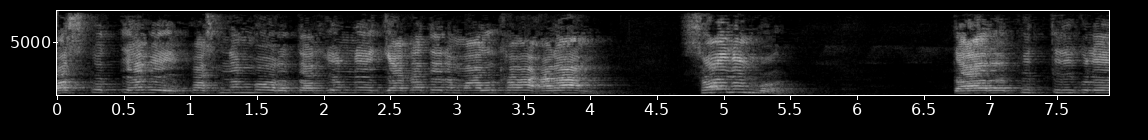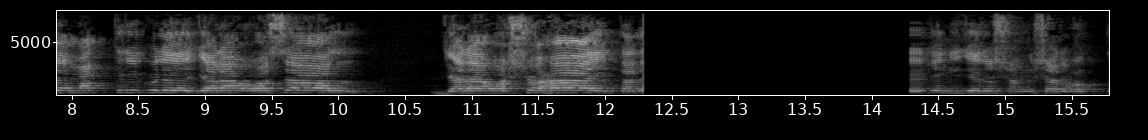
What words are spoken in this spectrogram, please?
হজ করতে হবে। পাঁচ নম্বর, তার জন্য জাকাতের মাল খাওয়া হারাম। ছয় নম্বর, তার পিতৃকুলে, মাতৃকুলে যারা অসল, যারা অসহায়, তাদেরকে নিজের সংসারভুক্ত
